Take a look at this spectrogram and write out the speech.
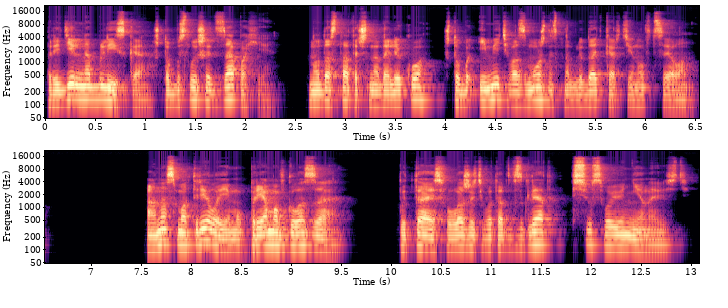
Предельно близко, чтобы слышать запахи, но достаточно далеко, чтобы иметь возможность наблюдать картину в целом. Она смотрела ему прямо в глаза, пытаясь вложить в этот взгляд всю свою ненависть.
